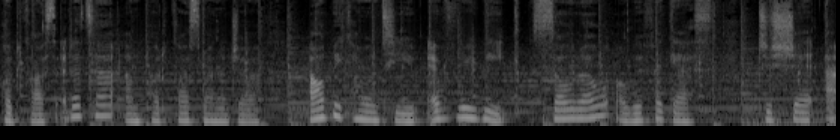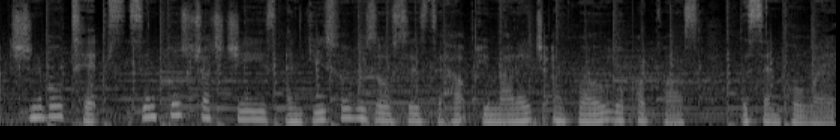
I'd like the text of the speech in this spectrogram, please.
podcast editor and podcast manager. I'll be coming to you every week, solo or with a guest, to share actionable tips, simple strategies, and useful resources to help you manage and grow your podcast the simple way.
